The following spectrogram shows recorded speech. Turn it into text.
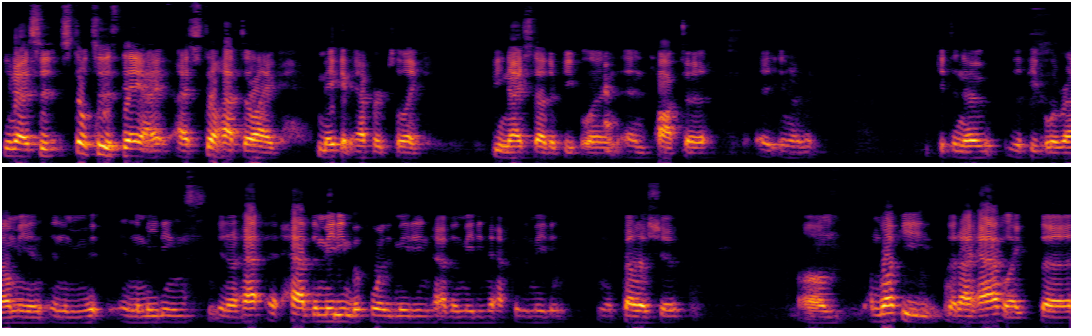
you know, so still to this day, I, I still have to like make an effort to like be nice to other people and, and talk to you know get to know the people around me in, in the in the meetings. You know, ha- have the meeting before the meeting, have the meeting after the meeting. You know, fellowship. Um, I'm lucky that I have like the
